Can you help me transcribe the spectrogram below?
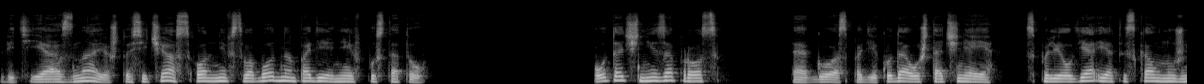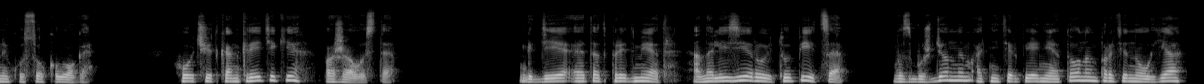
«Ведь я знаю, что сейчас он не в свободном падении в пустоту». «Уточни запрос». «Так, господи, куда уж точнее», Спылил я и отыскал нужный кусок лога. Хочет конкретики? Пожалуйста. «Где этот предмет? Анализируй, тупица!» Возбужденным от нетерпения тоном протянул я,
